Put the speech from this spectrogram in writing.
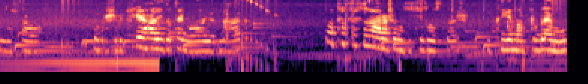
mi zostało? Dobra, żeby przyjechali do tego jednak. No to co to na razie może się zostać. Póki nie mam problemu.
